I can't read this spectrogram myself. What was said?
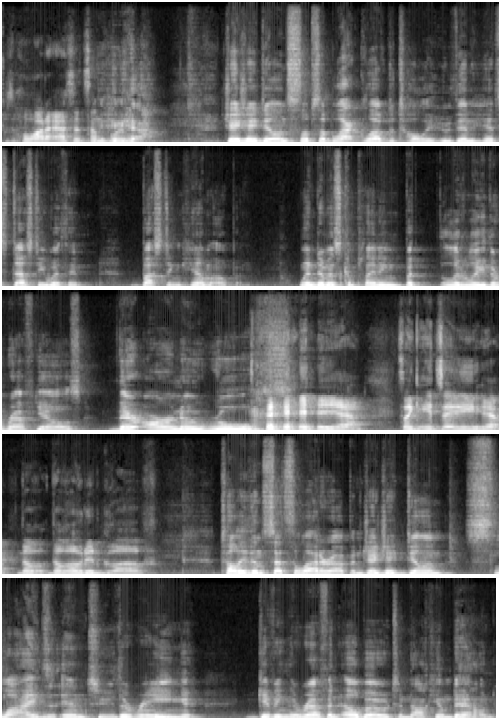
There's a whole lot of ass at some point. yeah. JJ Dillon slips a black glove to Tully, who then hits Dusty with it, busting him open. Windham is complaining, but literally the ref yells, There are no rules. yeah. It's like it's a yeah the the loaded glove. Tully then sets the ladder up, and JJ Dillon slides into the ring, giving the ref an elbow to knock him down.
